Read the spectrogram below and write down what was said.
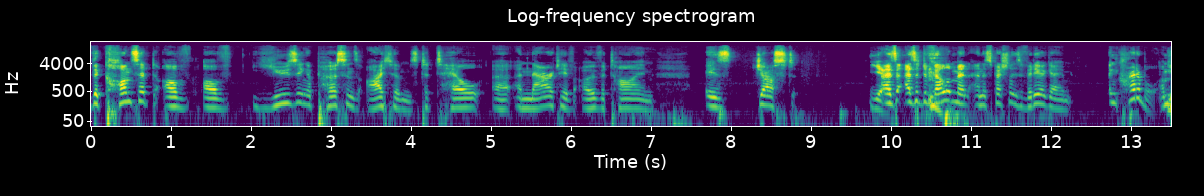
the concept of of using a person's items to tell a, a narrative over time is just Yeah. as as a development and especially as a video game incredible amazing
